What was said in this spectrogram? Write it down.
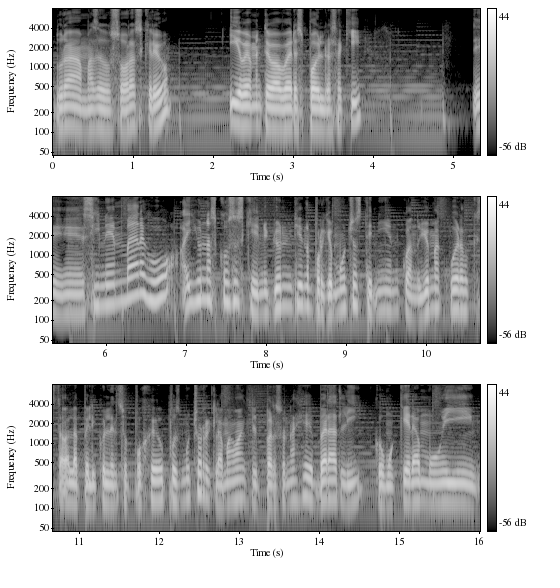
Dura más de dos horas, creo. Y obviamente va a haber spoilers aquí. Eh, sin embargo, hay unas cosas que yo no entiendo porque muchos tenían, cuando yo me acuerdo que estaba la película en su apogeo, pues muchos reclamaban que el personaje de Bradley como que era muy...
